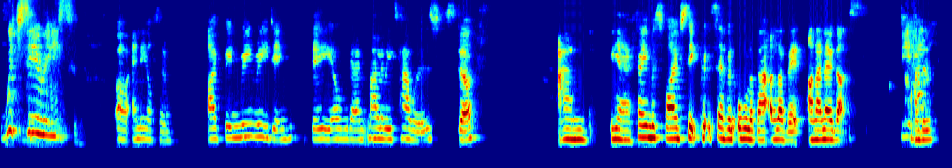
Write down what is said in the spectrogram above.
Which series? Oh, any of them. I've been rereading the old um, Malory Towers stuff, and yeah, famous five, secret seven, all of that. I love it, and I know that's. Do you Kind have of.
